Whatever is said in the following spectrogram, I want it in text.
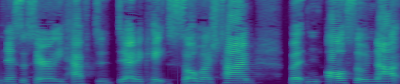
necessarily have to dedicate so much time, but also not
